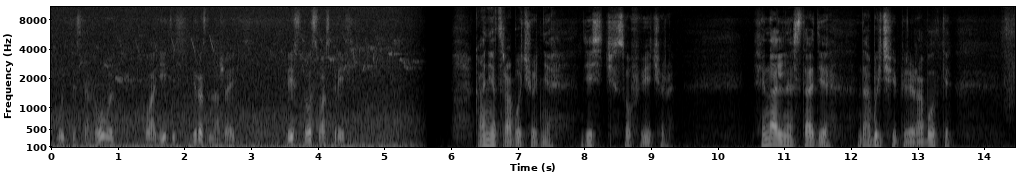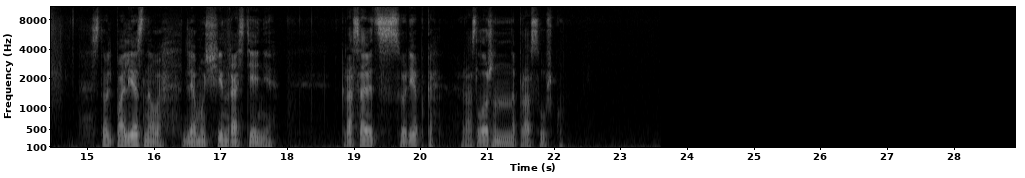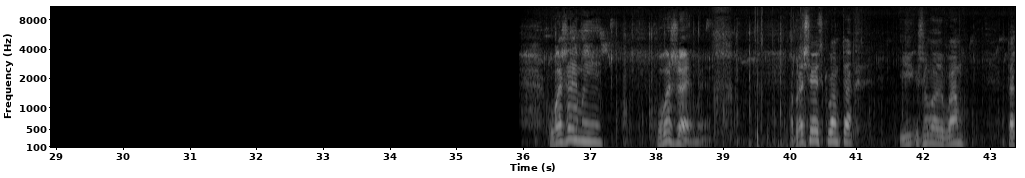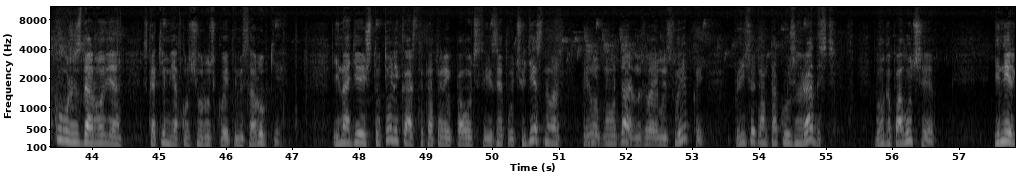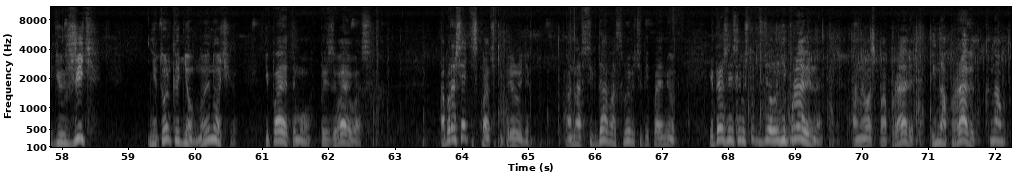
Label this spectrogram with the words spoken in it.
Будьте здоровы, плодитесь и размножайтесь. Христос воскресе! Конец рабочего дня. 10 часов вечера. Финальная стадия добычи и переработки – столь полезного для мужчин растения. Красавица сурепка разложена на просушку. Уважаемые, уважаемые, обращаюсь к вам так и желаю вам такого же здоровья, с каким я кручу ручку этой мясорубки. И надеюсь, что то лекарство, которое получится из этого чудесного природного дара, называемой сурепкой, принесет вам такую же радость, благополучие, энергию жить не только днем, но и ночью. И поэтому призываю вас, обращайтесь к матушке природе. Она всегда вас выручит и поймет. И даже если вы что-то сделали неправильно, она вас поправит и направит к нам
